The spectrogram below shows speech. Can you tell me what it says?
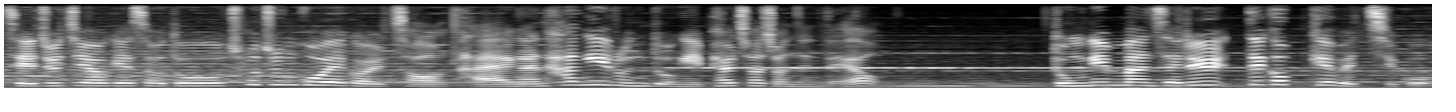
제주 지역에서도 초중고에 걸쳐 다양한 항일 운동이 펼쳐졌는데요. 독립만세를 뜨겁게 외치고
